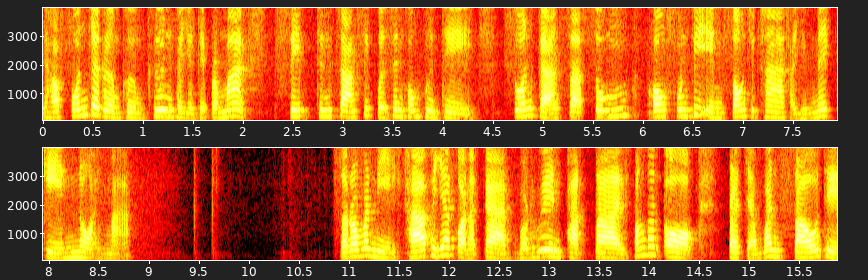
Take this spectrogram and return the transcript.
นะคะฝนจะเริ่มเพิ่มขึ้นค่ะอยู่ที่ประมาณ 10-30%ของพื้นที่ ส่วนการสะสมของฝุ่น PM 2.5 ค่ะอยู่ในเกณฑ์หน้อยมากสำหรับวันนี้ค่ะพยากรณ์อากาศบริเวณภาคใต้ฝั่งตะวันออก ประจำวันเสาร์ที่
